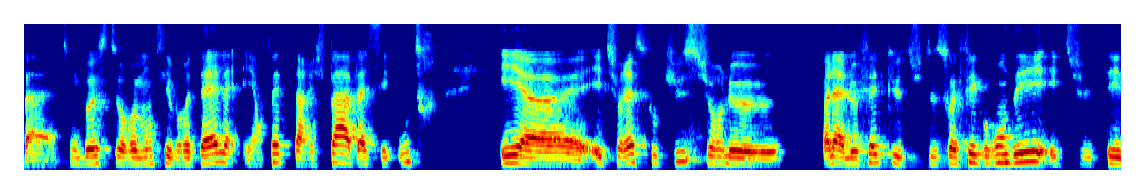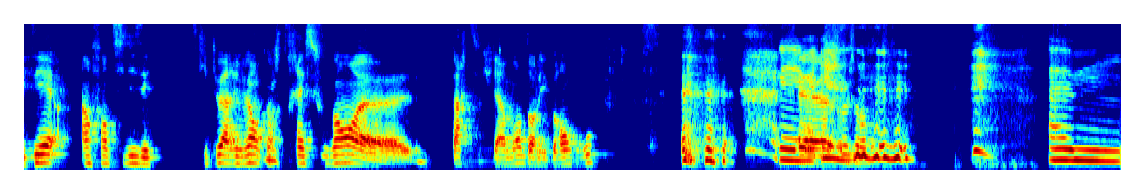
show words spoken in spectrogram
Bah, ton boss te remonte les bretelles et en fait, tu n'arrives pas à passer outre et, euh, et, tu restes focus sur le, voilà, le fait que tu te sois fait gronder et que tu t'es été infantilisé. Ce qui peut arriver encore très souvent, euh, particulièrement dans les grands groupes. aujourd'hui. Euh,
